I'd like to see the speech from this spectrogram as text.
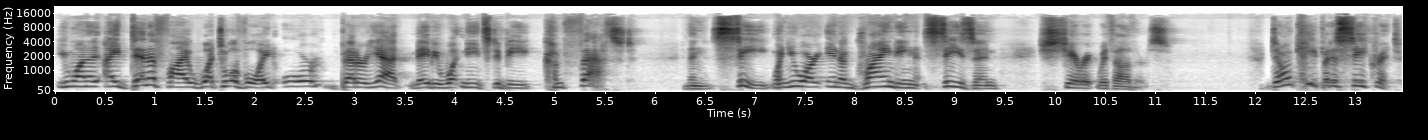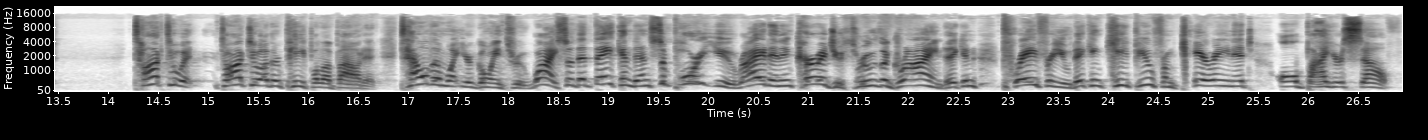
you want to identify what to avoid, or better yet, maybe what needs to be confessed. And then C, when you are in a grinding season, share it with others. Don't keep it a secret. Talk to it. Talk to other people about it. Tell them what you're going through. Why? So that they can then support you, right? And encourage you through the grind. They can pray for you. They can keep you from carrying it all by yourself.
